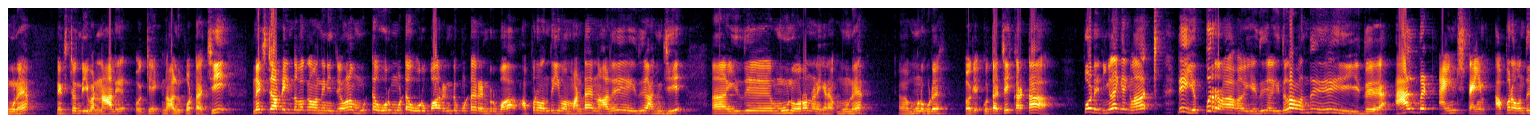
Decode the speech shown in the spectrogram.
மூணு. நெக்ஸ்ட் வந்து இவன் நாலு. ஓகே நாலு போட்டாச்சு. நெக்ஸ்ட் அப்படியே இந்த பக்கம் வந்து நினைச்சவங்களா முட்டை ஒரு முட்டை ஒரு ரூபா ரெண்டு முட்டை ரெண்டு ரூபா. அப்புறம் வந்து இவன் மண்டை நாலு இது அஞ்சு. இது மூணு வரும்னு நினைக்கிறேன். மூணு. மூணு கொடு. ஓகே குத்தாச்சு. கரெக்டாக போடு நீங்களாம் கேட்கலாம். டேய் எப்பட்றா இது? இதெல்லாம் வந்து இது ஆல்பர்ட் ஐன்ஸ்டைன் அப்புறம் வந்து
